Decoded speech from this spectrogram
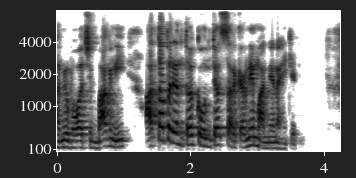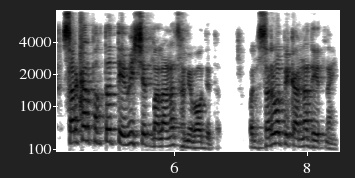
हमीभावाची मागणी आतापर्यंत कोणत्याच सरकारने मान्य नाही केली. सरकार फक्त तेवीस शेतमालांनाच हमीभाव देतं पण सर्व पिकांना देत नाही.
